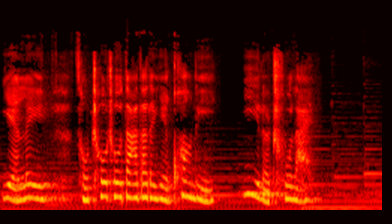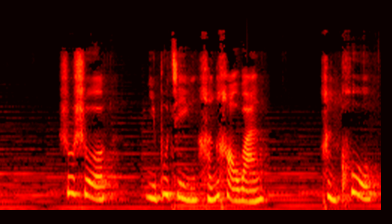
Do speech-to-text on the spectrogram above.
眼泪从抽抽搭搭的眼眶里溢了出来。叔叔，你不仅很好玩，很酷，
